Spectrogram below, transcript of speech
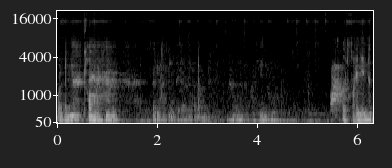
คนที่เข้ามาที่เปิดไฟนิดนึง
